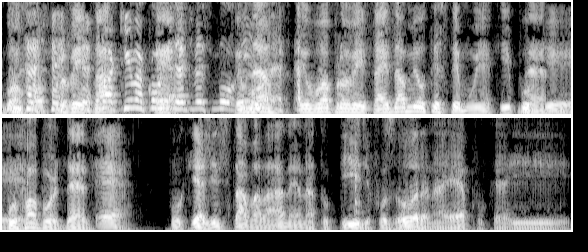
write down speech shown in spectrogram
Bom, vou aproveitar. Tô aqui, mas como É, se já tivesse eu, morrido. vou, né? eu vou aproveitar e dar meu testemunho aqui, porque. É, por favor, deve. É, porque a gente estava lá, né, na Tupi, difusora, na época, e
